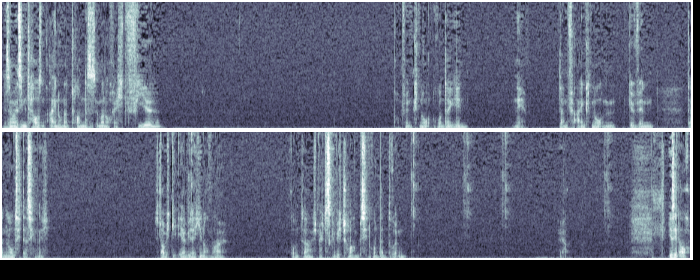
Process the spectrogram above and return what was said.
Jetzt sind wir bei 7100 Tonnen. Das ist immer noch recht viel. Ob wir einen Knoten runtergehen? Nee. Dann für einen Knoten Gewinn. Dann lohnt sich das hier nicht. Ich glaube, ich gehe eher wieder hier nochmal runter. Ich möchte das Gewicht schon noch ein bisschen runterdrücken. Ja. Ihr seht auch,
